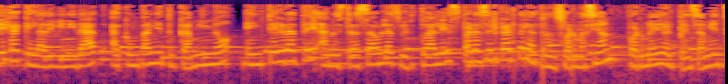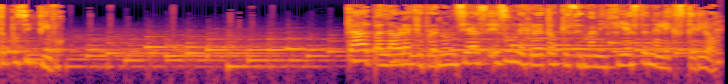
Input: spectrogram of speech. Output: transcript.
Deja que la divinidad acompañe tu camino e intégrate a nuestras aulas virtuales para acercarte a la transformación por medio del pensamiento positivo. Cada palabra que pronuncias es un decreto que se manifiesta en el exterior.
